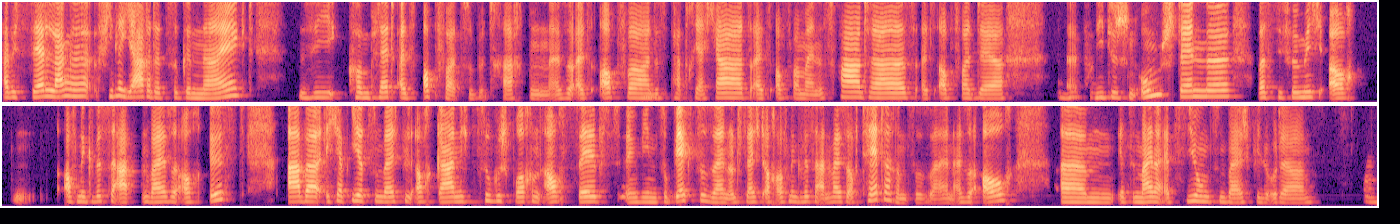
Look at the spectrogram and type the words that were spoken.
habe ich sehr lange, viele Jahre dazu geneigt, sie komplett als Opfer zu betrachten, also als Opfer mhm. des Patriarchats, als Opfer meines Vaters, als Opfer der äh, politischen Umstände, was sie für mich auch auf eine gewisse Art und Weise auch ist. Aber ich habe ihr zum Beispiel auch gar nicht zugesprochen, auch selbst irgendwie ein Subjekt zu sein und vielleicht auch auf eine gewisse Art und Weise auch Täterin zu sein. Also auch ähm, jetzt in meiner Erziehung zum Beispiel oder mhm.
